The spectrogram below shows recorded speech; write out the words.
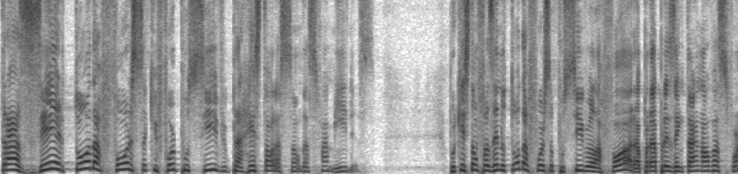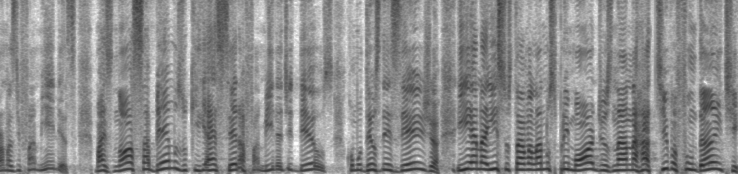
trazer toda a força que for possível para a restauração das famílias. Porque estão fazendo toda a força possível lá fora para apresentar novas formas de famílias. Mas nós sabemos o que é ser a família de Deus, como Deus deseja. E era isso estava lá nos primórdios, na narrativa fundante.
